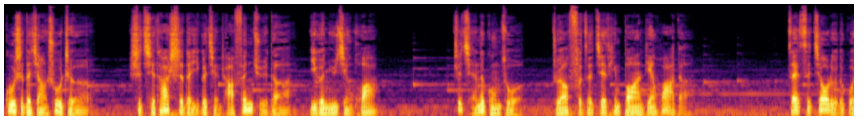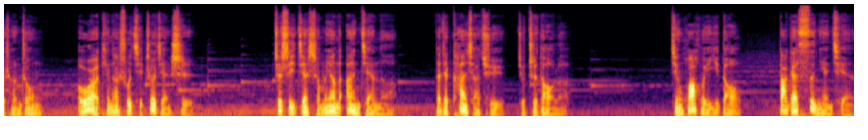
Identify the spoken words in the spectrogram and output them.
故事的讲述者是其他市的一个警察分局的一个女警花。之前的工作主要负责接听报案电话的。在一次交流的过程中，偶尔听他说起这件事。这是一件什么样的案件呢？大家看下去就知道了。警花回忆道：“大概四年前，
